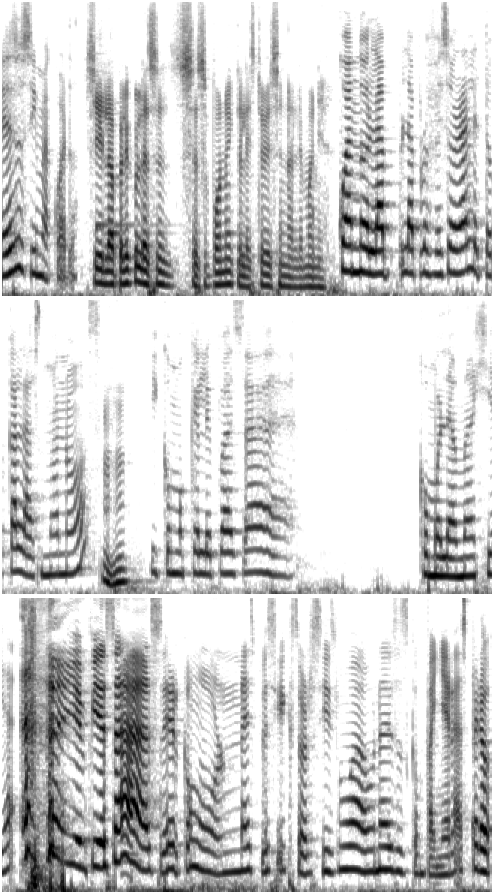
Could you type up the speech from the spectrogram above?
Eso sí me acuerdo. Sí, la película se, se supone que la historia es en Alemania. Cuando la, la profesora le toca las manos y como que le pasa como la magia y empieza a hacer como una especie de exorcismo a una de sus compañeras, pero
